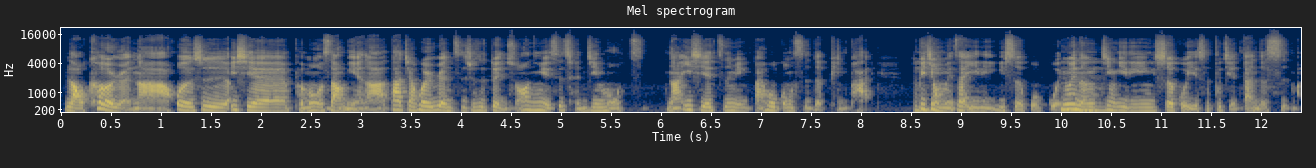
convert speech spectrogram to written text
老客人啊，或者是一些 promo 上面啊，大家会认知就是对你说，哦，你也是曾经某哪一些知名百货公司的品牌，毕竟我们在一零一设过柜，因为能进一零一设柜也是不简单的事嘛。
